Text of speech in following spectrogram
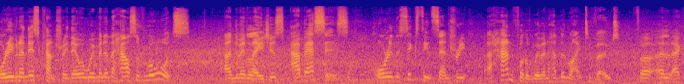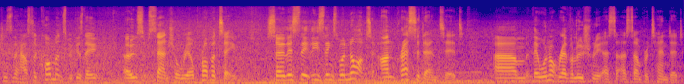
or even in this country, there were women in the House of Lords in the Middle Ages, abbesses, or in the 16th century, a handful of women had the right to vote for elections in the House of Commons because they owned substantial real property. So this, these things were not unprecedented. Um, they were not revolutionary as, as some pretended.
